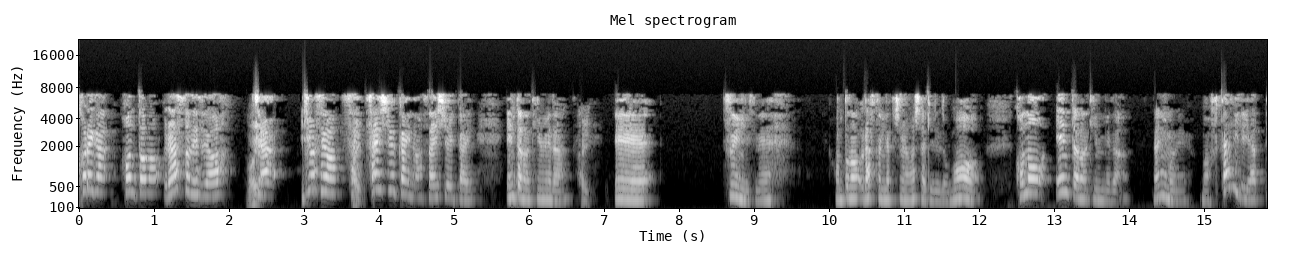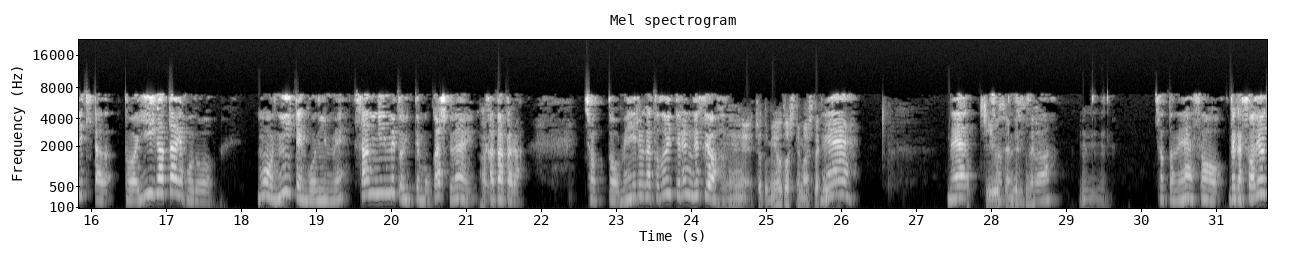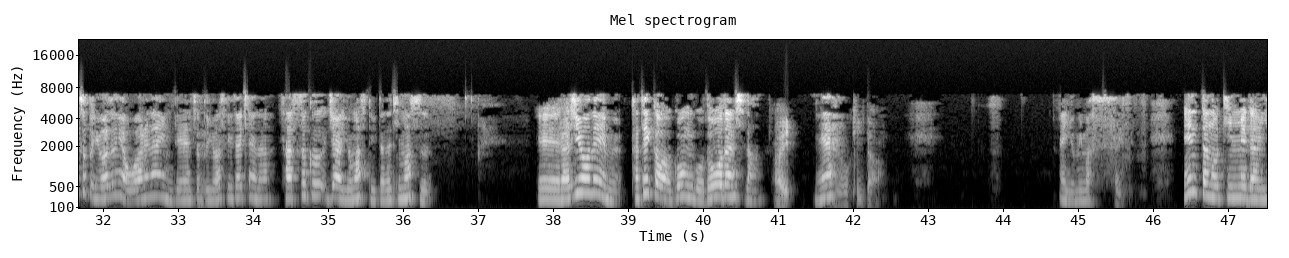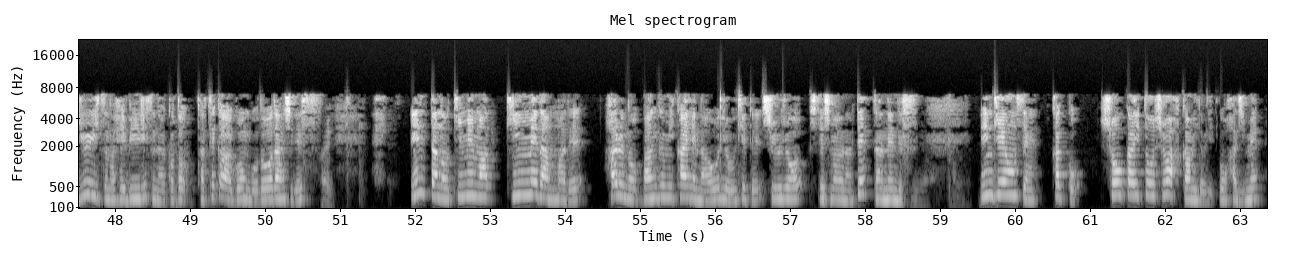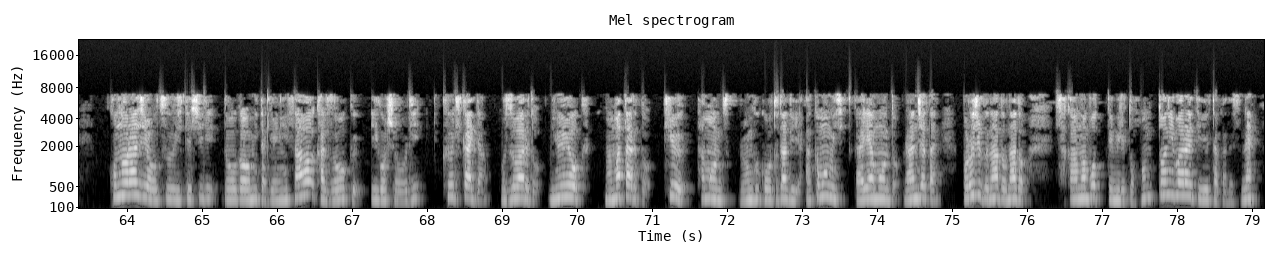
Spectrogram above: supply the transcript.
これが本当のラストですよ。はいじゃあ、いきますよ、さはい最終回の最終回、エンタの金メダル。はい。えー、ついにですね、本当のラストになってしまいましたけれども、このエンタの金メダル、何もね、まあ、二人でやってきたとは言い難いほど、もう2.5人目、3人目と言ってもおかしくない方から、ちょっとメールが届いてるんですよ。ねえ、ちょっと見落としてましたけど。ねえ。ねそっち優先ですね実はうん。ちょっとね、そう。だからそれをちょっと言わずには終われないんで、ちょっと言わせていただきたいな。早速、じゃあ読ませていただきます。えー、ラジオネーム、立川言語道男子さん。はい。こね。れを聞いた。はい、読みます。はい。エンタの金メダル唯一のヘビーリスナーこと、立川言語道男子です。はい。エンタの金メま、金メダルまで、春の番組改編の煽りを受けて終了してしまうなんて残念です。園芸温泉、かっこ、紹介当初は深緑をはじめ、このラジオを通じて知り、動画を見た芸人さんは数多く、囲碁将棋、空気階段、オズワルド、ニューヨーク、ママタルト、キュウ、タモンズ、ロングコートダディ、赤もみじ、ダイヤモンド、ランジャタイ、ボロジュクなどなど、遡ってみると本当にバラエティ豊かですね。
